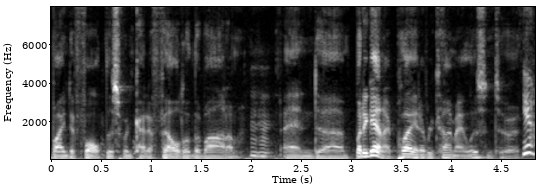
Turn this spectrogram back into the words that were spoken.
by default, this one kind of fell to the bottom. Mm-hmm. And uh, but again, I play it every time I listen to it. Yeah.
